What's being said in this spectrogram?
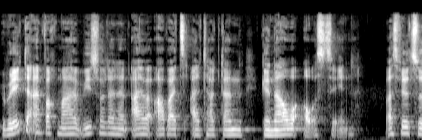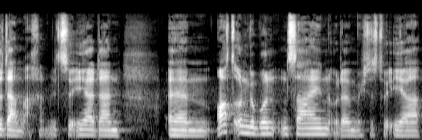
Überleg dir einfach mal, wie soll dein Arbeitsalltag dann genau aussehen? Was willst du da machen? Willst du eher dann ähm, ortsungebunden sein oder möchtest du eher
